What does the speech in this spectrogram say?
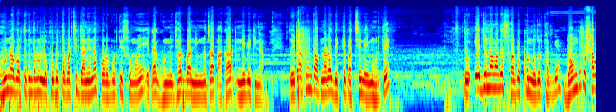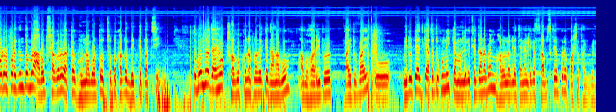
ঘূর্ণাবর্ত কিন্তু আমরা লক্ষ্য করতে পারছি, জানি না পরবর্তী সময়ে এটা ঘূর্ণিঝড় বা নিম্নচাপ আকার নেবে কিনা। তো এটা কিন্তু আপনারাও দেখতে পাচ্ছেন এই মুহূর্তে। তো এর জন্য আমাদের সর্বক্ষণ নজর থাকবে। বঙ্গোপসাগরের পরে কিন্তু আমরা আরব সাগরেও একটা ঘূর্ণাবর্ত ছোটোখাটো দেখতে পাচ্ছি। তো বন্ধুরা, যাই হোক, সর্বক্ষণ আপনাদেরকে জানাব আবহাওয়ার রিপোর্ট পাই টু পাই তো ভিডিওটি আজকে এতটুকুনি কেমন লেগেছে জানাবেন। ভালো লাগলে চ্যানেলটিকে সাবস্ক্রাইব করে পাশে থাকবেন।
